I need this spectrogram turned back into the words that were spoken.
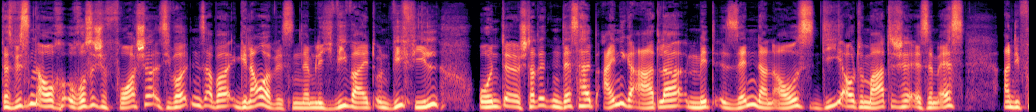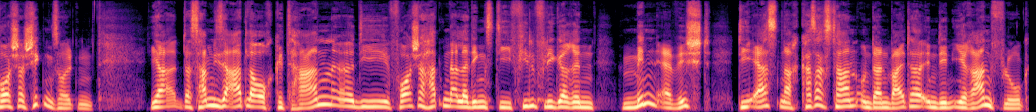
Das wissen auch russische Forscher. Sie wollten es aber genauer wissen, nämlich wie weit und wie viel. Und äh, statteten deshalb einige Adler mit Sendern aus, die automatische SMS an die Forscher schicken sollten. Ja, das haben diese Adler auch getan. Äh, die Forscher hatten allerdings die Vielfliegerin Min erwischt, die erst nach Kasachstan und dann weiter in den Iran flog.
